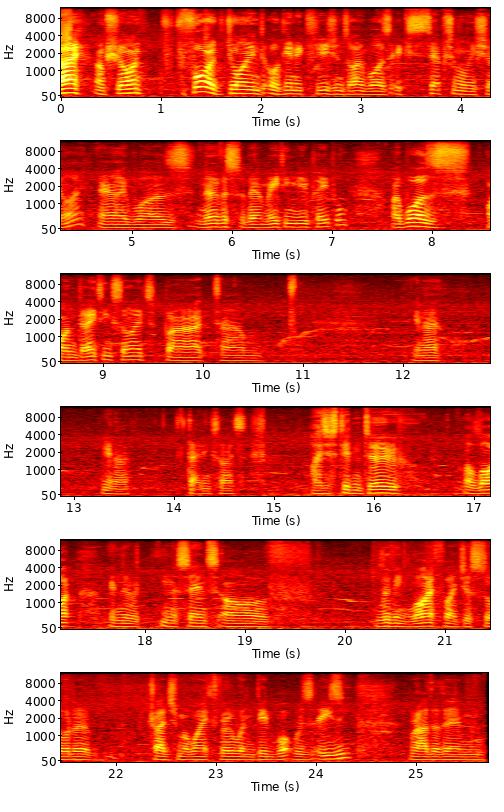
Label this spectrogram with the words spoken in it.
Hi, I'm Sean. Before I joined Organic Fusions, I was exceptionally shy. I was nervous about meeting new people. I was on dating sites, but um, you know, you know, dating sites. I just didn't do a lot in the in the sense of living life. I just sort of trudged my way through and did what was easy, rather than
